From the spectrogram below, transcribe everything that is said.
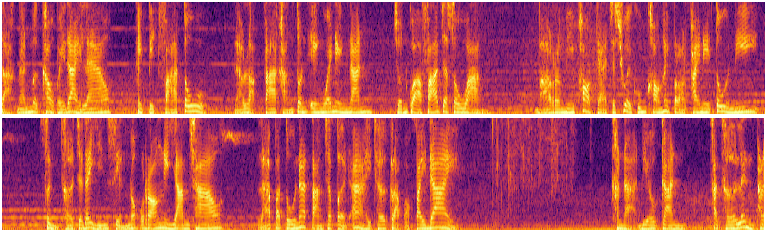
จากนั้นเมื่อเข้าไปได้แล้ว ให้ปิดฝาตู้ แล้วหลับตาขังตนเองไว้ในนั้น จนกว่าฟ้าจะสว่าง บารมีพ่อแก่จะช่วยคุ้มครองให้ปลอดภัยในตู้นี้ ซึ่งเธอจะได้ยินเสียงนกร้องในยามเช้า และประตูหน้าต่างจะเปิดอ้าให้เธอกลับออกไปได้ ขณะเดียวกัน ถ้าเธอเล่นเพล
